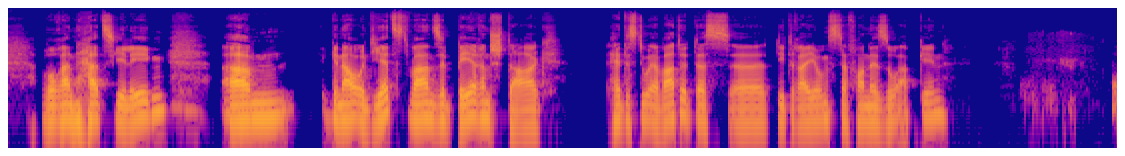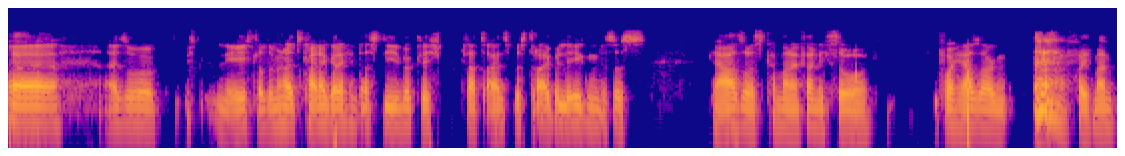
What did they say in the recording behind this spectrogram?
woran hat es gelegen? Ähm, genau, und jetzt waren sie bärenstark. Hättest du erwartet, dass äh, die drei Jungs da vorne so abgehen? Äh, also ich, nee, ich glaube, damit hat jetzt keiner gerechnet, dass die wirklich Platz 1 bis 3 belegen. Das ist, ja, so das kann man einfach nicht so vorhersagen. Ich meine,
